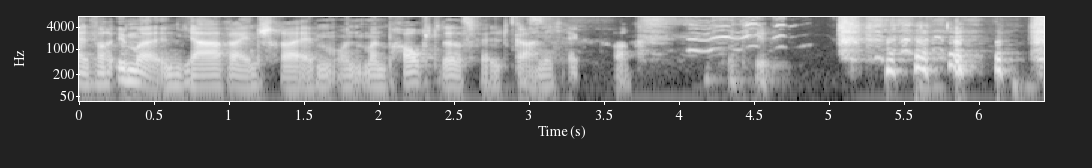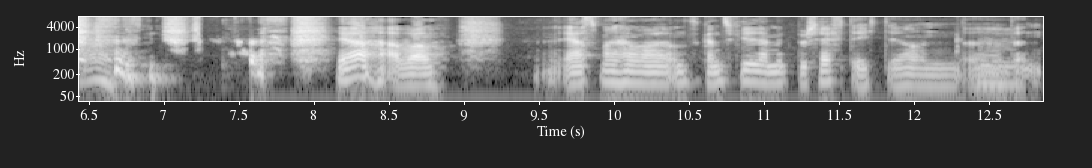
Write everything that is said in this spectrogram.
einfach immer ein Ja reinschreiben und man brauchte das Feld gar nicht extra. Okay. ja, aber erstmal haben wir uns ganz viel damit beschäftigt, ja, und äh, mhm. dann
